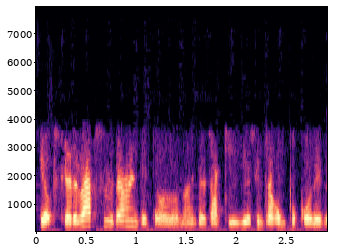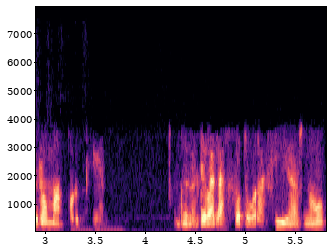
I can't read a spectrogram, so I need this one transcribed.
Se observa absolutamente todo, ¿no? Entonces aquí yo siempre hago un poco de broma porque, bueno, te van las fotografías, ¿no?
